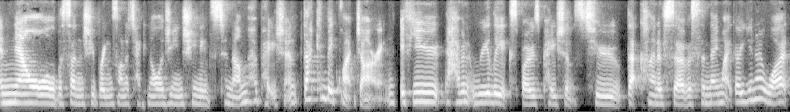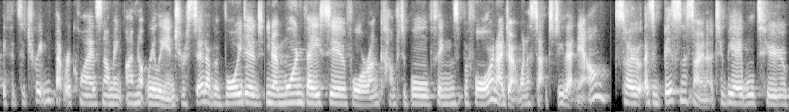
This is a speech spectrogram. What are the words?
And now all of a sudden she brings on a technology and she needs to numb her patient. That can be quite jarring. If you haven't really exposed patients to that kind of service, then they might go, you know what, if it's a treatment that requires numbing, I'm not really interested. I've avoided, you know, more invasive or uncomfortable things before, and I don't want to start to do that now. So as a business owner, to be able to,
